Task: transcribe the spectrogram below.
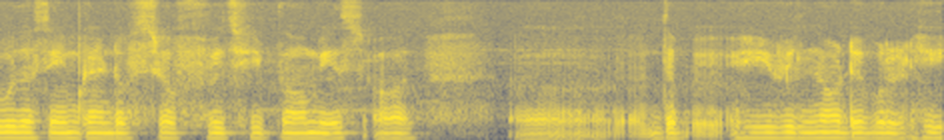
do the same kind of stuff which he promised or uh, the he will not able he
